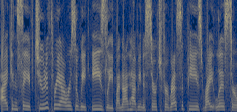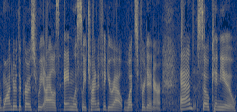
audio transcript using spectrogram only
I can save two to three hours a week easily by not having to search for recipes, write lists, or wander the grocery aisles aimlessly trying to figure out what's for dinner. And so can you.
